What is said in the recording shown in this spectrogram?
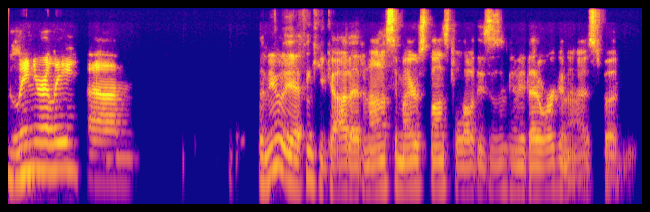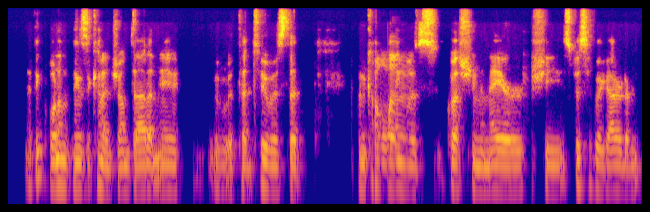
linearly? Um, But nearly, I think you got it. And honestly, my response to a lot of these isn't going to be that organized. But I think one of the things that kind of jumped out at me with that too was that when Colleen was questioning the mayor, she specifically got her to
